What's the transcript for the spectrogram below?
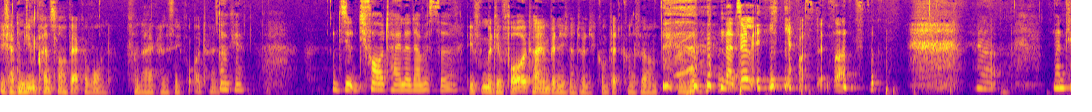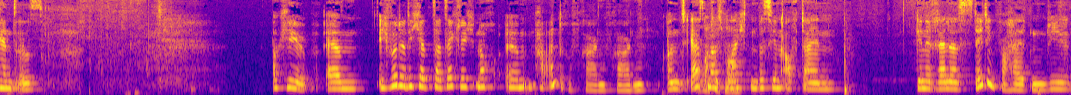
Ich habe nie im Prenzlauer Berg gewohnt. Von daher kann ich es nicht beurteilen. Okay. Die, die, Vorurteile, da bist du. Die, mit den Vorurteilen bin ich natürlich komplett konfirm. natürlich. Ja, was denn sonst? Ja, man kennt es. Okay, ähm, ich würde dich jetzt tatsächlich noch ähm, ein paar andere Fragen fragen. Und erstmal vielleicht ein bisschen auf dein generelles Datingverhalten. Wie,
